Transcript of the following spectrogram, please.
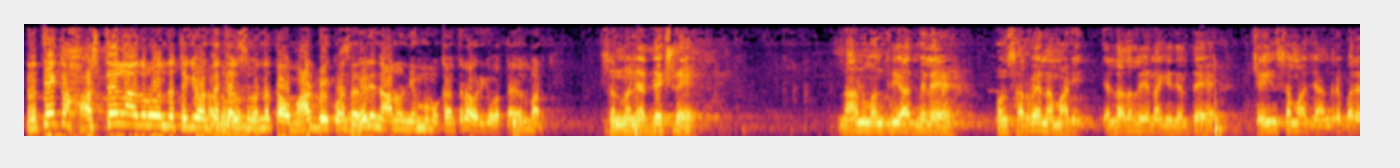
ಪ್ರತ್ಯೇಕ ಹಾಸ್ಟೆಲ್ ಆದರೂ ಒಂದು ತೆಗೆಯುವಂತ ಕೆಲಸವನ್ನು ತಾವು ಮಾಡಬೇಕು ಅಂತ ಹೇಳಿ ನಾನು ನಿಮ್ಮ ಮುಖಾಂತರ ಅವರಿಗೆ ಒತ್ತಾಯ ಮಾಡ್ತೀನಿ. ಸನ್ಮಾನ್ಯ ಅಧ್ಯಕ್ಷರೇ ನಾನು ಮಂತ್ರಿ ಆದ್ಮೇಲೆ ಒಂದು ಸರ್ವೇನ ಮಾಡಿ. ಎಲ್ಲದರಲ್ಲಿ ಏನಾಗಿದೆ ಅಂತ ಜೈನ್ ಸಮಾಜ ಅಂದ್ರೆ ಬರೀ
